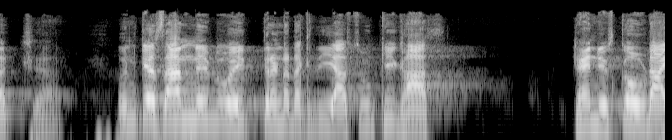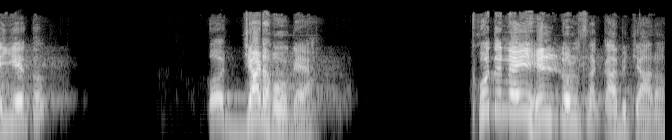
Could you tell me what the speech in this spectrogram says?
अच्छा। उनके सामने भी वही तृण रख दिया, सूखी घास। कहें इसको उड़ाइए तो वो जड़ हो गया। खुद नहीं हिल डुल सका बेचारा।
